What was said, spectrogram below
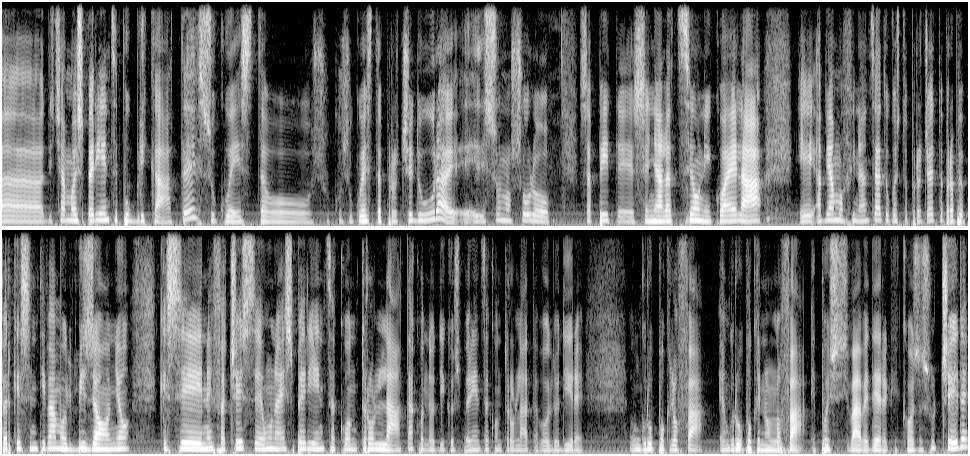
eh, diciamo, esperienze pubblicate su, questo, su, su questa procedura e, e, sono solo, sapete, segnalazioni qua e là e abbiamo finanziato questo progetto proprio perché sentivamo il bisogno che se ne facesse una esperienza controllata, quando dico esperienza controllata voglio dire un gruppo che lo fa e un gruppo che non lo fa e poi si va a vedere che cosa succede.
